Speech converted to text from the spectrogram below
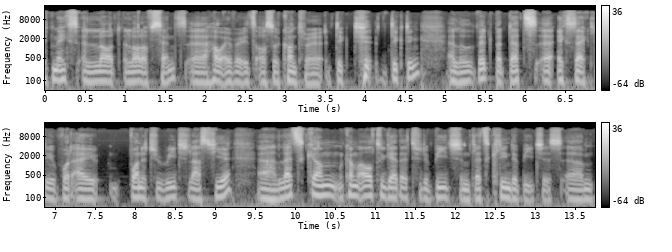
it makes a lot a lot of sense. Uh, however, it's also contradicting a little bit. But that's uh, exactly what I wanted to reach last year. Uh, let's come come all together to the beach and let's clean the beaches. Um,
